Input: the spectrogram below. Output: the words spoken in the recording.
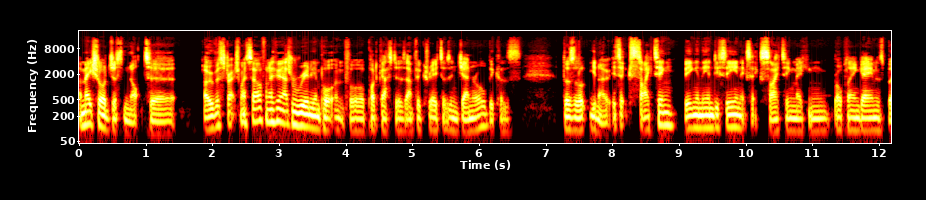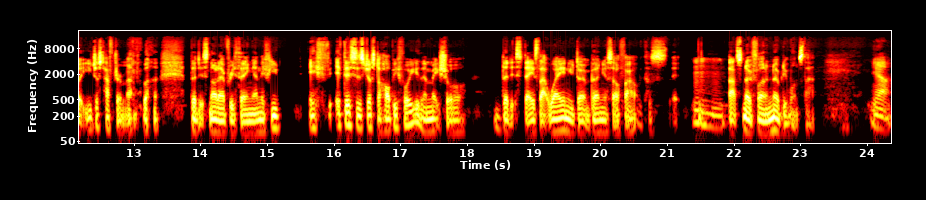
I make sure just not to overstretch myself. And I think that's really important for podcasters and for creators in general because there's a, you know, it's exciting being in the indie scene. It's exciting making role playing games, but you just have to remember that it's not everything. And if you, if, if this is just a hobby for you, then make sure that it stays that way and you don't burn yourself out because it, mm-hmm. that's no fun and nobody wants that. Yeah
